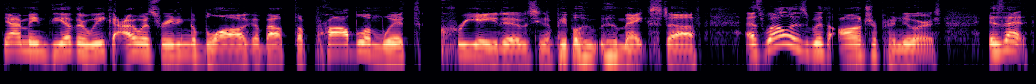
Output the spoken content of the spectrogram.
Yeah, I mean, the other week I was reading a blog about the problem with creatives, you know, people who, who make stuff, as well as with entrepreneurs, is that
